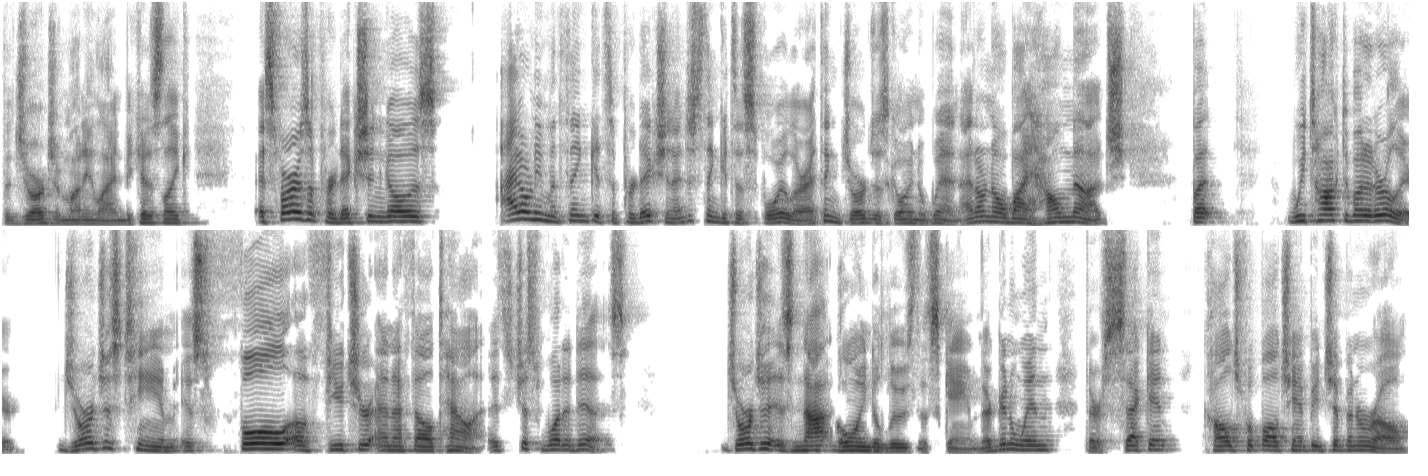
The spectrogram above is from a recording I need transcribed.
the Georgia money line because like as far as a prediction goes, I don't even think it's a prediction. I just think it's a spoiler. I think Georgia's going to win. I don't know by how much, but we talked about it earlier. Georgia's team is full of future NFL talent. It's just what it is. Georgia is not going to lose this game. They're going to win their second college football championship in a row,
